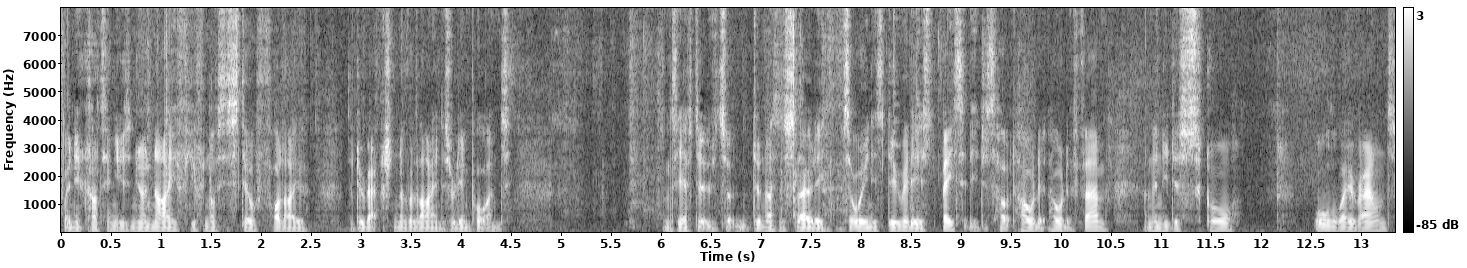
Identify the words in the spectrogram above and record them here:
when you're cutting using your knife you can obviously still follow the direction of the line. It's really important. And so you have to do it nice and slowly. So all you need to do really is basically just hold, hold it hold it firm and then you just score all the way around.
